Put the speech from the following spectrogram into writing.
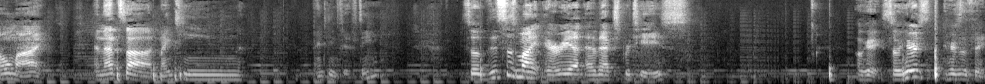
Oh my. And that's uh 19 1950? So this is my area of expertise. Okay, so here's here's the thing.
